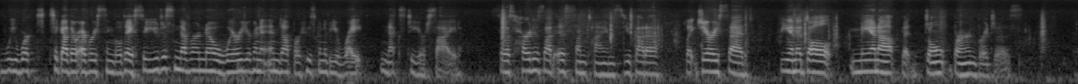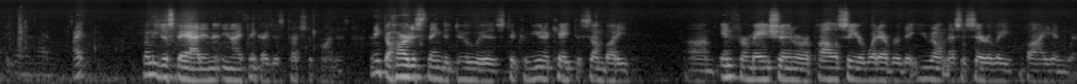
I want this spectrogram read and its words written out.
we worked together every single day. So you just never know where you're going to end up or who's going to be right next to your side. So as hard as that is sometimes, you got to like Jerry said, be an adult, man up, but don't burn bridges. I, let me just add, and, and I think I just touched upon this. I think the hardest thing to do is to communicate to somebody um, information or a policy or whatever that you don't necessarily buy in with.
